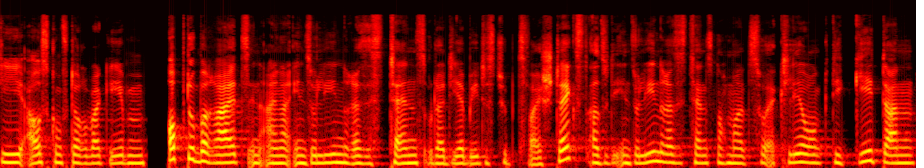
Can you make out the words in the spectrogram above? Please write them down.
die Auskunft darüber geben, ob du bereits in einer Insulinresistenz oder Diabetes Typ 2 steckst. Also die Insulinresistenz nochmal zur Erklärung, die geht dann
